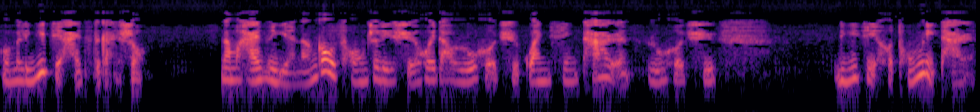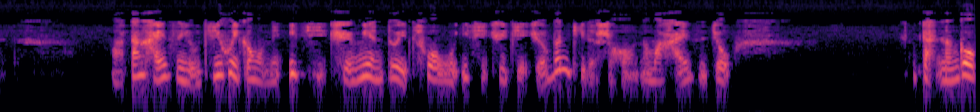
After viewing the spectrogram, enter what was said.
我们理解孩子的感受，那么孩子也能够从这里学会到如何去关心他人，如何去理解和同理他人。啊，当孩子有机会跟我们一起去面对错误，一起去解决问题的时候，那么孩子就感能够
